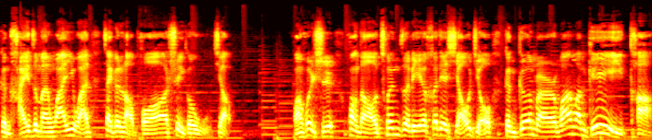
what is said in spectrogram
跟孩子们玩一玩，再跟老婆睡个午觉。”黄昏时，晃到村子里喝点小酒，跟哥们儿玩玩吉他。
